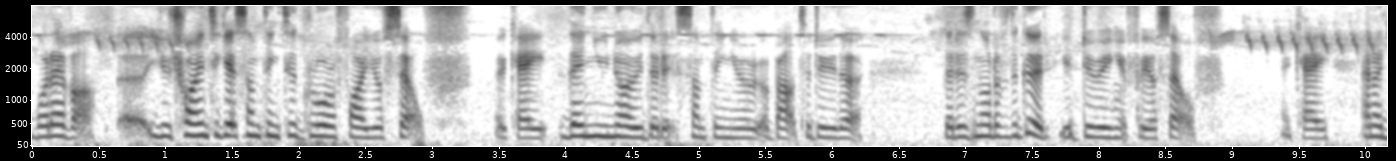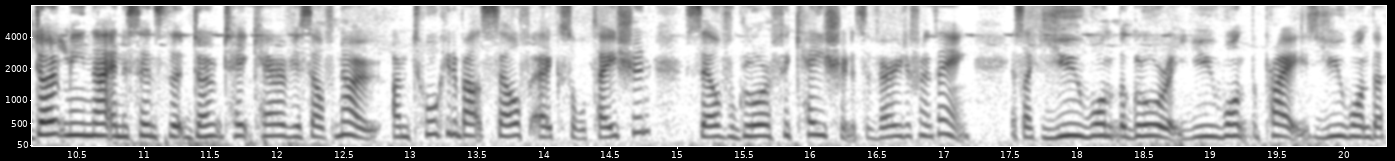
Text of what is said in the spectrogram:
whatever, uh, you're trying to get something to glorify yourself, okay, then you know that it's something you're about to do that that is not of the good. You're doing it for yourself. Okay, and I don't mean that in a sense that don't take care of yourself. No, I'm talking about self exaltation, self glorification. It's a very different thing. It's like you want the glory, you want the praise, you want the.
